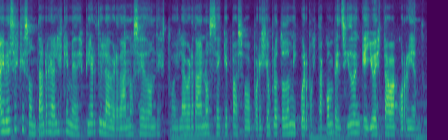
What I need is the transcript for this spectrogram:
Hay veces que son tan reales que me despierto y la verdad no sé dónde estoy, la verdad no sé qué pasó. Por ejemplo, todo mi cuerpo está convencido en que yo estaba corriendo,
